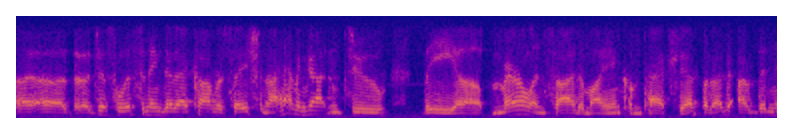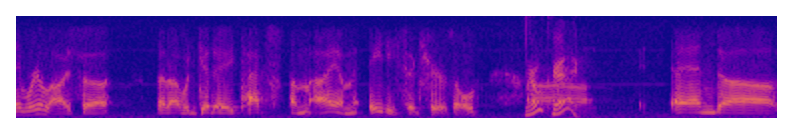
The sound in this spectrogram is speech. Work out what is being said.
uh, uh, just listening to that conversation. I haven't gotten to the uh, Maryland side of my income tax yet, but I, I didn't even realize uh, that I would get a tax. Um, I am 86 years old, Okay. and uh,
